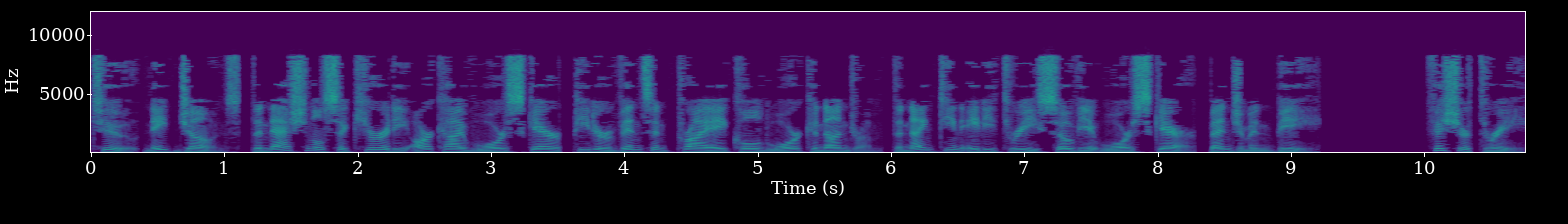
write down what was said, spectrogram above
2 Nate Jones, The National Security Archive War Scare, Peter Vincent Pry A Cold War Conundrum, The 1983 Soviet War Scare, Benjamin B. Fischer 3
